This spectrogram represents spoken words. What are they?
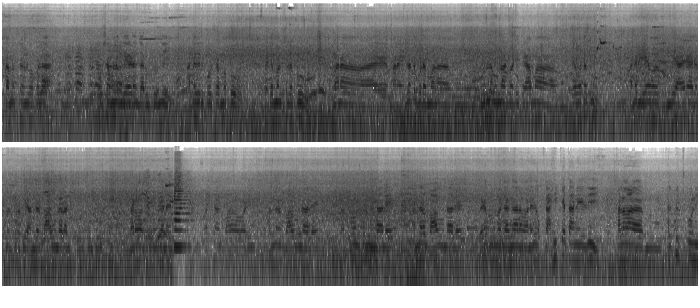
కుల సమక్షం లోపల పోషమ్మలకు చేయడం జరుగుతుంది. అన్నగిరి పోషమ్మకు పెద్ద మనుషులకు మన మన ఇళ్ళతో కూడా మన ఊళ్ళో ఉన్నటువంటి గ్రామ దేవతకు అందరూ ఏమవుతుంది? ఆరోగ్యంతో అందరు బాగుండాలని కోరుకుంటూ తర్వాత ఏం చేయాలంటే వర్షాలు బాగా పడి అందరం బాగుండాలి తత్వంతో ఉండాలి అందరం బాగుండాలి. వెడపుడుగ జంగానం అనేది ఒక ఐక్యత అనేది కలవ కల్పించుకొని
